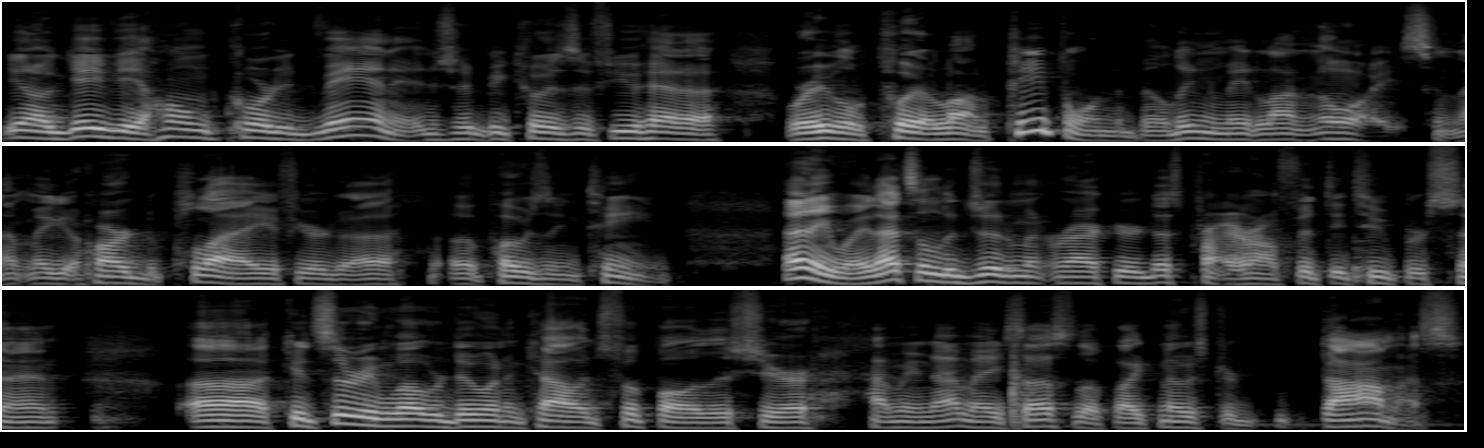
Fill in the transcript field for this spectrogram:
you know gave you a home court advantage because if you had a were able to put a lot of people in the building, it made a lot of noise, and that made it hard to play if you're the opposing team. Anyway, that's a legitimate record. That's probably around 52 percent. Uh, considering what we're doing in college football this year, I mean, that makes us look like Nostradamus.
